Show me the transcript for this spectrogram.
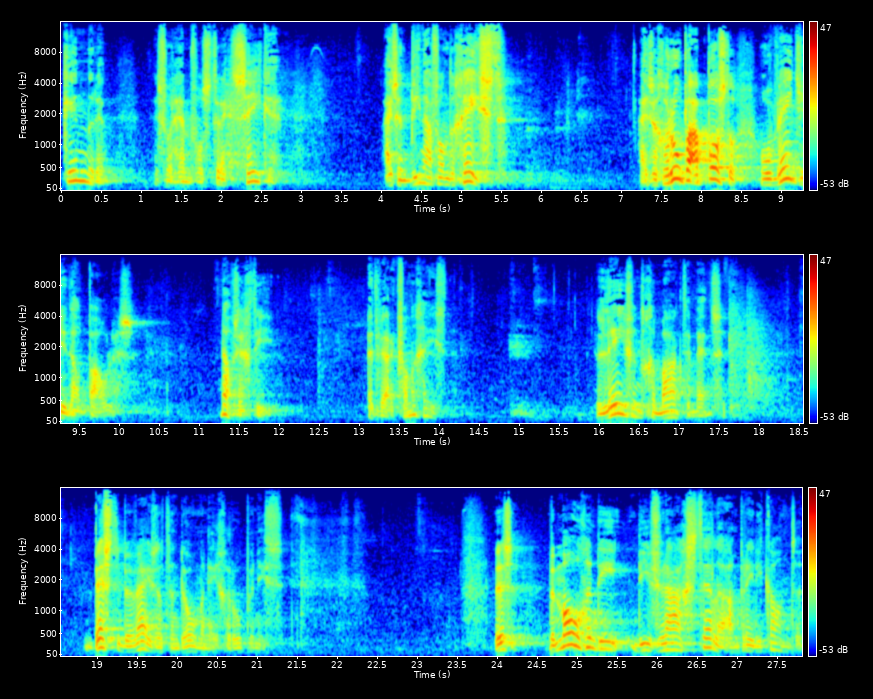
kinderen. Dat is voor hem volstrekt zeker. Hij is een dienaar van de geest. Hij is een geroepen apostel. Hoe weet je dat, Paulus? Nou, zegt hij, het werk van de geest. Levend gemaakte mensen. Beste bewijs dat een dominee geroepen is. Dus we mogen die, die vraag stellen aan predikanten.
